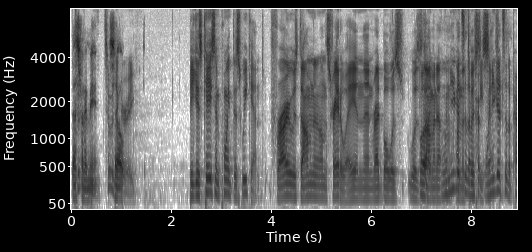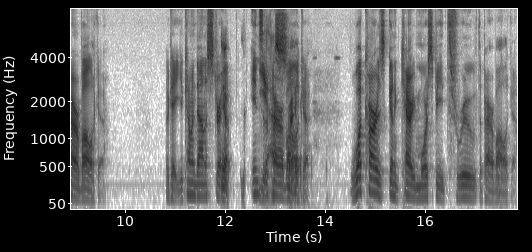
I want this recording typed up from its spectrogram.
That's what I mean. to a so degree. because case in point, this weekend Ferrari was dominant on the straightaway, and then Red Bull was was But dominant when you get the to the twisty pa- section. when you get to the parabolica, okay, you're coming down a straight Yep. into Yes, the parabolica. What car is going to carry more speed through the parabolica?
